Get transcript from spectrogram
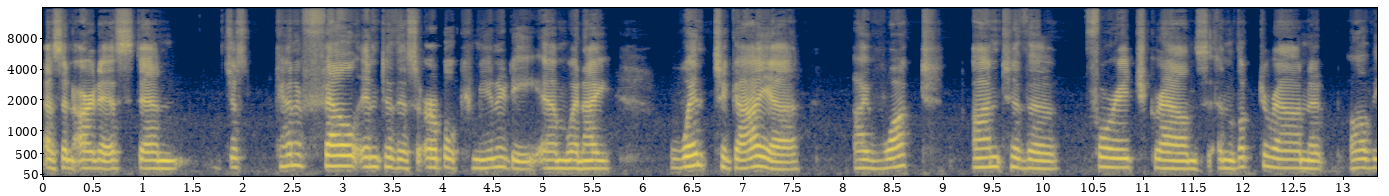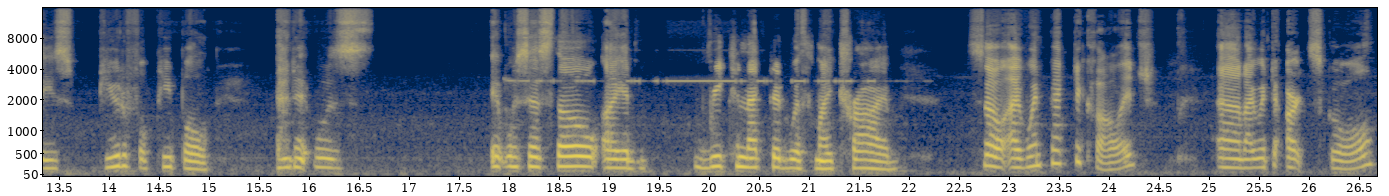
as an artist and just kind of fell into this herbal community. And when I went to Gaia, I walked onto the 4 H grounds and looked around at all these beautiful people. And it was it was as though I had reconnected with my tribe. So I went back to college and I went to art school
